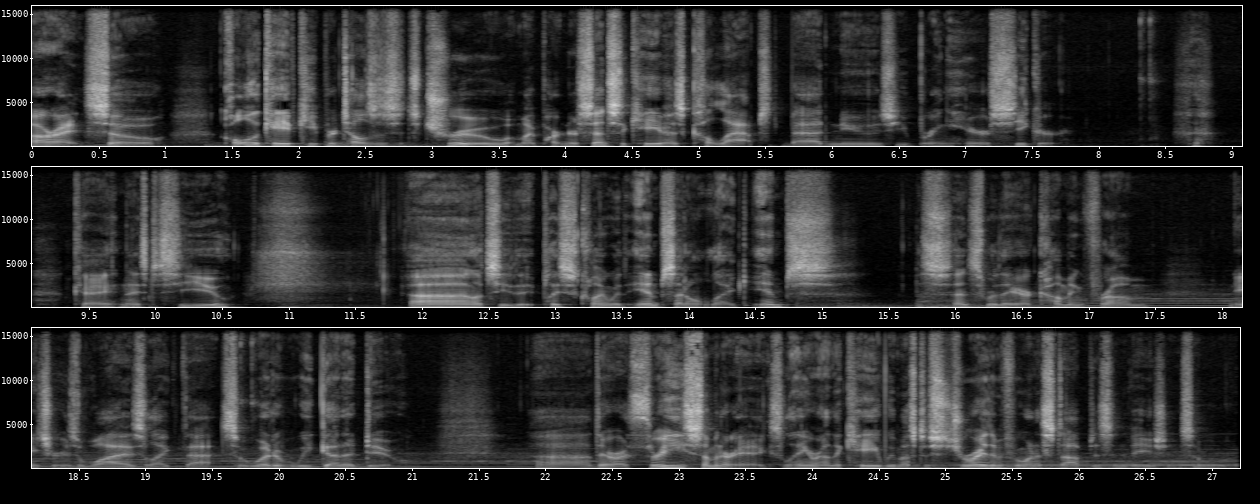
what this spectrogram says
All right, so Kcol the Cave Keeper tells us it's true. What my partner sensed the cave has collapsed. Bad news you bring here, Seeker. okay, nice to see you. Uh, let's see, the place is crawling with imps. I don't like imps. Sense where they are coming from. Nature is wise like that. So what are we gonna do? Uh, there are three summoner eggs laying around the cave. We must destroy them if we want to stop this invasion. So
